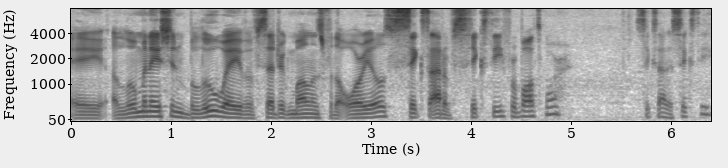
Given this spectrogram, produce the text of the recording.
A illumination blue wave of Cedric Mullins for the Orioles. Six out of sixty for Baltimore. Six out of sixty.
